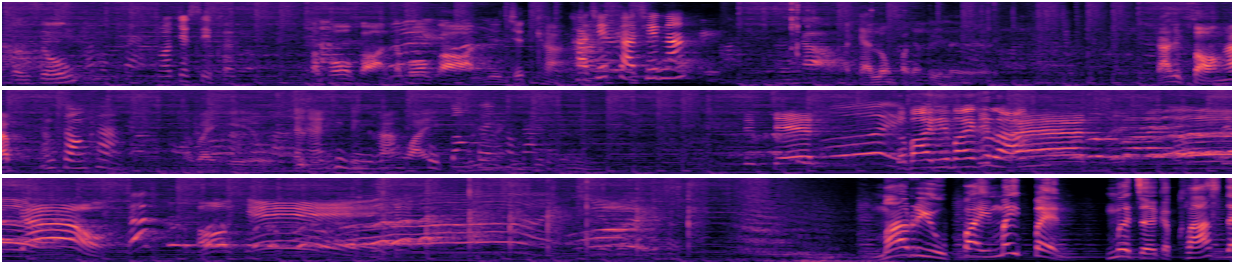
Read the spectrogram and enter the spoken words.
19ส่วนสูง 170ครับสะโพกก่อนสะโพกก่อนยืนชิดขาขาชิดขาชิดนะแขนลงปกติเลย 92 ครับน้ำสองค่ะเอาไว้เอวดึงค้างไว้ถูกต้องแสดงความได้17สบายดีไหมข้างหลัง19โอเค มาริวไปไม่เป็น เมื่อเจอกับคลาสแด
